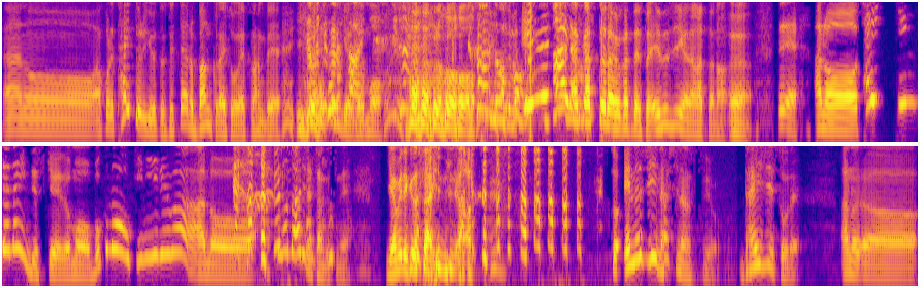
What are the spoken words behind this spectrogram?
あのあ、これタイトル言うと絶対あの、バン食らいそうなやつなんで、言いませんけれども、あの、でも NG なかったのは良かったですよ、NG がなかったのは。うん。で、あの最近じゃないんですけれども、僕のお気に入りは、あの橋本里奈ちゃんですね。やめてください。あそう、NG なしなんですよ。大事です、それ。あの、あー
